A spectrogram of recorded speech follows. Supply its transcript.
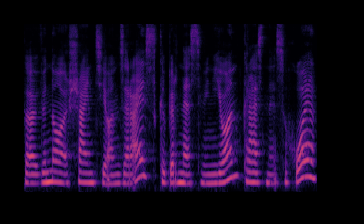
э, вино Шанти on the Rice, Каберне Савиньон, красное сухое.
